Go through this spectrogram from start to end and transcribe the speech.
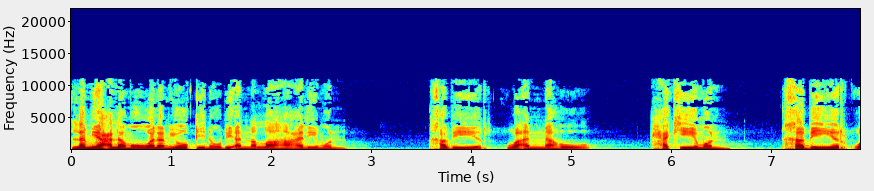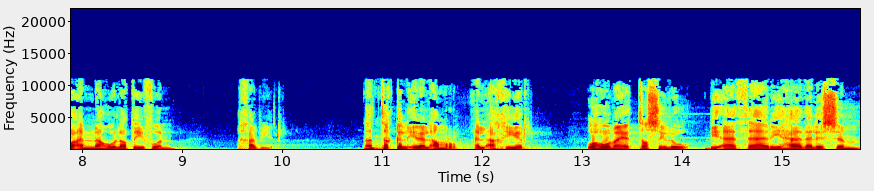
لم يعلموا ولم يوقنوا بأن الله عليم خبير وأنه حكيم خبير وأنه لطيف خبير. ننتقل إلى الأمر الأخير وهو ما يتصل بآثار هذا الاسم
